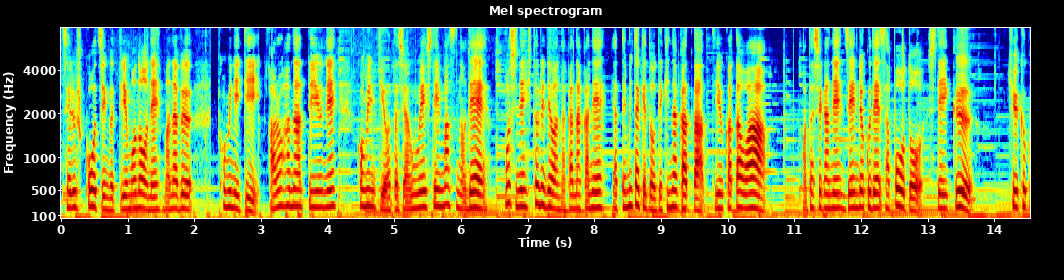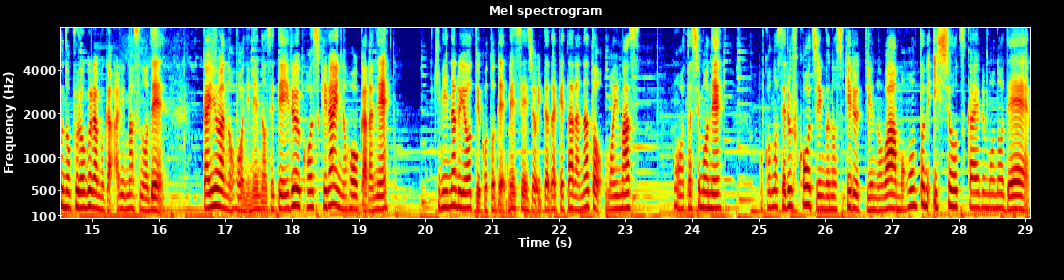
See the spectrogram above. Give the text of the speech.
セルフコーチングっていうものをね学ぶコミュニティアロハナっていうねコミュニティを私は運営していますのでもしね一人ではなかなかねやってみたけどできなかったっていう方は私がね全力でサポートしていく究極のプログラムがありますので概要欄の方にね載せている公式 LINE の方からね気になるよということでメッセージをいただけたらなと思います。もう私もねこのセルフコーチングのスキルっていうのはもう本当に一生使えるもので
